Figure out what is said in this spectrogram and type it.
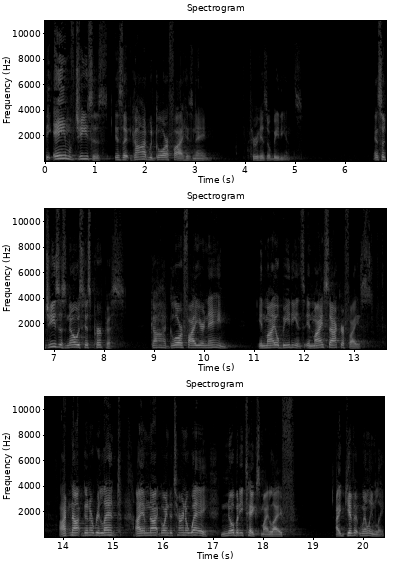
the aim of Jesus is that God would glorify his name through his obedience. And so Jesus knows his purpose. God, glorify your name in my obedience, in my sacrifice. I'm not going to relent. I am not going to turn away. Nobody takes my life. I give it willingly.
